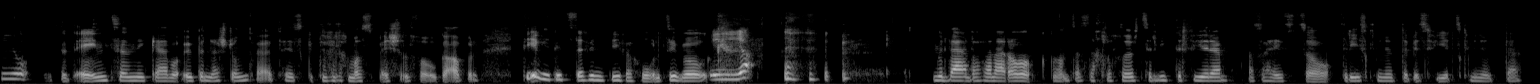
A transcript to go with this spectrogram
Ja. Es hat Einzelne gegeben, die über eine Stunde gehört haben. Es gibt ja vielleicht mal Special-Folgen, aber die wird jetzt definitiv eine kurze Folge. Ja. Wir werden das dann auch grundsätzlich ein kürzer weiterführen. Also heisst so 30 Minuten bis 40 Minuten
